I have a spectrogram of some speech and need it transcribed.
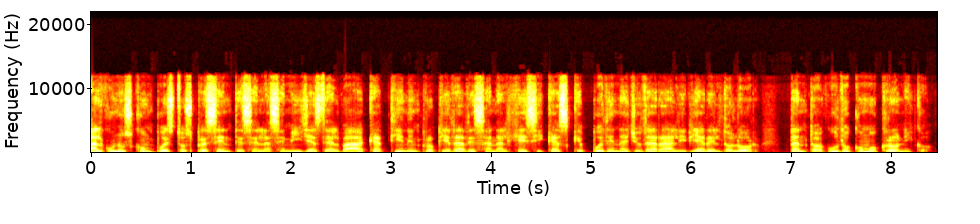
Algunos compuestos presentes en las semillas de albahaca tienen propiedades analgésicas que pueden ayudar a aliviar el dolor, tanto agudo como crónico.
